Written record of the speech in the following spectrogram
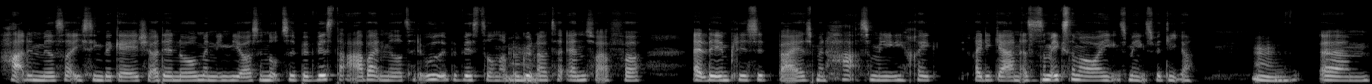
har det med sig i sin bagage, og det er noget, man egentlig også er nødt til bevidst at arbejde med, at tage det ud i bevidstheden, og mm. begynde at tage ansvar for alt det implicit bias, man har, som man egentlig rigtig, rigtig gerne, altså som ikke stemmer overens med ens værdier. Mm. Um,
